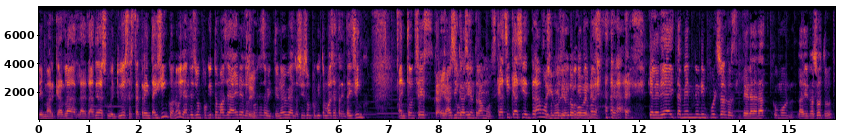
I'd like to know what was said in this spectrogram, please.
de marcar la, la, edad de las juventudes hasta 35, ¿no? Ya antes dio un poquito más de aire a los jóvenes de 29, a los hizo un poquito más de 35. Entonces... casi, casi entramos. Casi, casi entramos. Seguimos siendo jóvenes. que le dé ahí también un impulso a los de la edad como la de nosotros.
